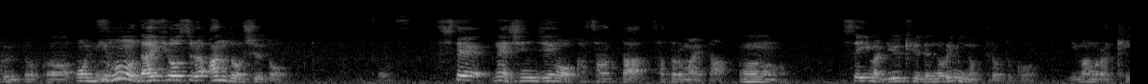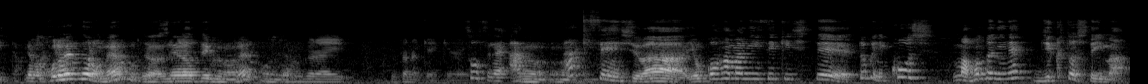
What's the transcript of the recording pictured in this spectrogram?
君とか。もう日本を代表する安藤修斗。そしてね、新人王をかさったサトルマエタ。うん。そして今、琉球で乗りに乗ってる男、今村圭太。やっぱこの辺だろうね。じゃあ狙っていくのはね。ほんじゃそんぐらい打たなきゃいけない。そうですね、あうんうん。秋選手は横浜に移籍して、特に攻守、まあ本当にね、軸として今、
